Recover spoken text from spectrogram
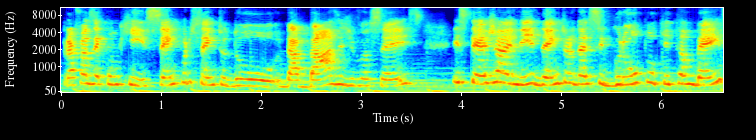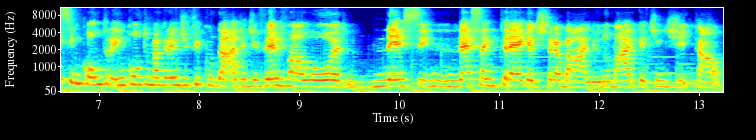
para fazer com que 100% do, da base de vocês esteja ali dentro desse grupo que também se encontra, encontra uma grande dificuldade de ver valor nesse, nessa entrega de trabalho no marketing digital?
